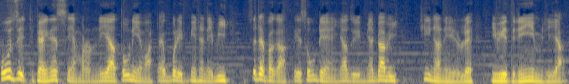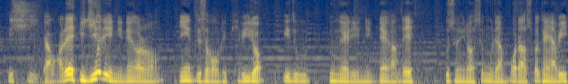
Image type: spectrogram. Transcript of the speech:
ပိုးစစ်တပြိုင်နက်ဆင်ရမှာတော့နေရာ3နေရာမှာတိုက်ပွဲတွေပြင်းထန်နေပြီးစစ်တပ်ဘက်ကသေဆုံးတဲ့ရသူတွေများပြားပြီး ထိနာနေတယ်လို့လည်းဒီဗီသတင်းရင်းမီဒီယာသိရှိရပါတယ်။ BGF တွေအနေနဲ့ကတော့ပြင်းသစ္စာပေါက်တွေဖြစ်ပြီးတော့ပြည်သူလူငယ်တွေအနေနဲ့ကလည်းအခုဆိုရင်တော့စစ်မှုထမ်းပေါ်တာဆွဲခံရပြီး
